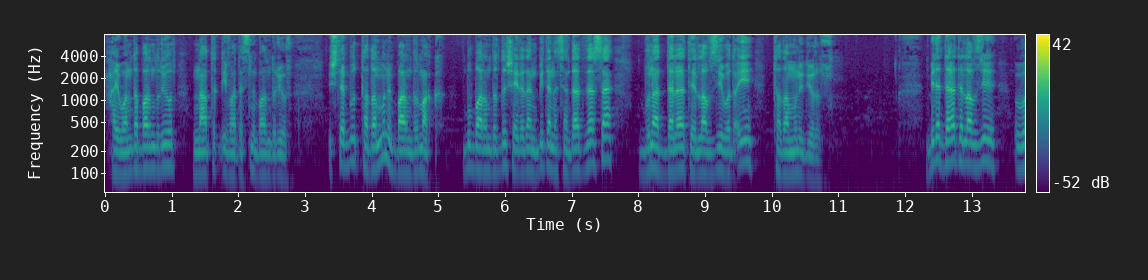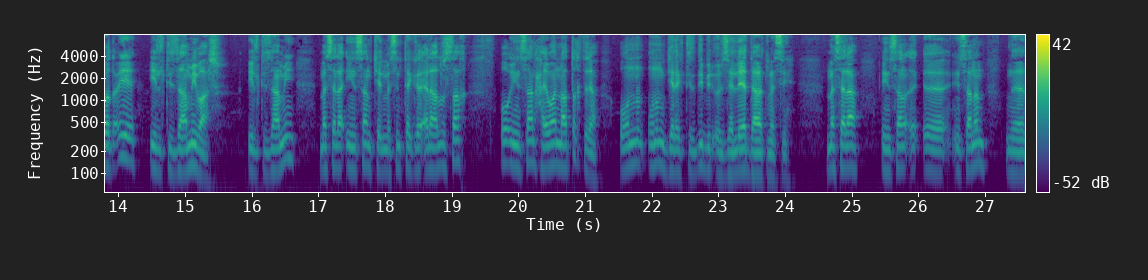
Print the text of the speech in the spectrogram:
hayvanı da barındırıyor, natık ifadesini barındırıyor. İşte bu tadammuni barındırmak, bu barındırdığı şeylerden bir tanesine delalet ederse buna delalet lafzi ved'i tadammuni diyoruz. Bir de delalet lafzi ved'i iltizami var. İltizami mesela insan kelimesini tekrar ele alırsak o insan hayvan natıktır ya onun onun gerektirdiği bir özelliğe delalet etmesi. Mesela insan e, insanın e,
